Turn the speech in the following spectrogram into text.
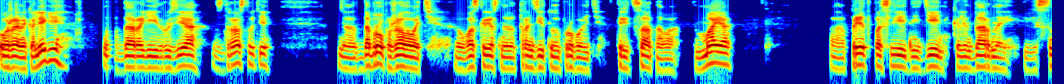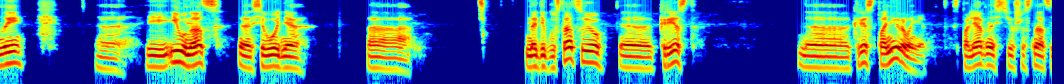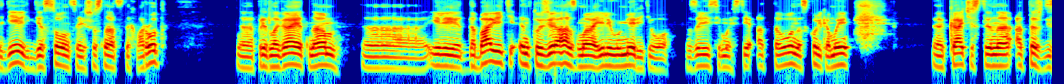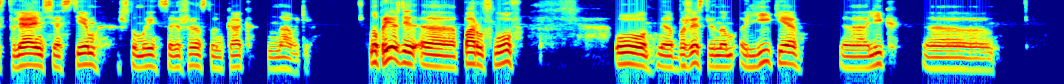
Уважаемые коллеги, дорогие друзья, здравствуйте. Э, добро пожаловать в воскресную транзитную проповедь 30 мая, э, предпоследний день календарной весны. Э, и, и у нас сегодня на дегустацию крест, крест планирования с полярностью 16.9, где Солнце из 16 ворот предлагает нам а, или добавить энтузиазма, или умерить его, в зависимости от того, насколько мы э, качественно отождествляемся с тем, что мы совершенствуем как навыки. Но прежде э, пару слов о э, божественном лике, лик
